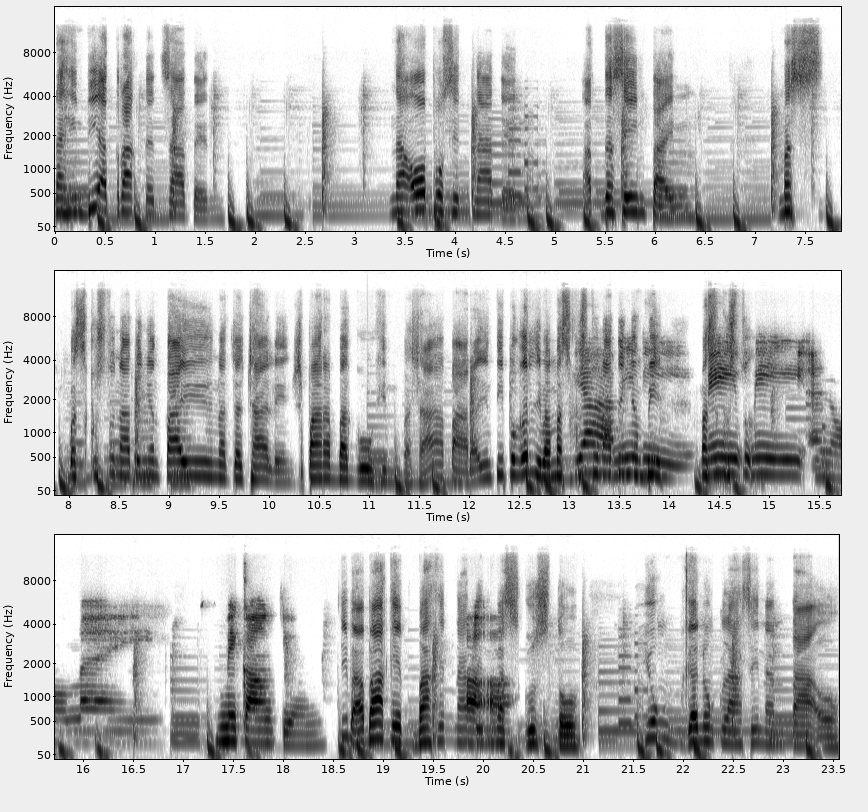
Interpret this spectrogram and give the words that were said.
na hindi attracted sa atin na opposite natin at the same time mas mas gusto natin yung tayo yung na-challenge para baguhin pa siya para yung tipong gano'n di ba mas gusto yeah, natin yung maybe. bi- mas may, gusto- may, ano, may, may count yun. 'di ba? Bakit bakit natin Oo. mas gusto yung ganong klase ng tao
